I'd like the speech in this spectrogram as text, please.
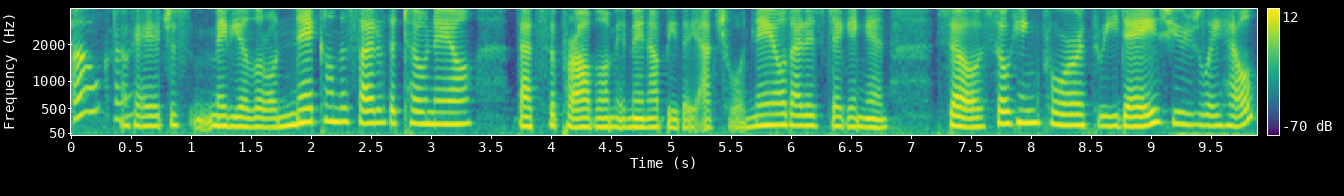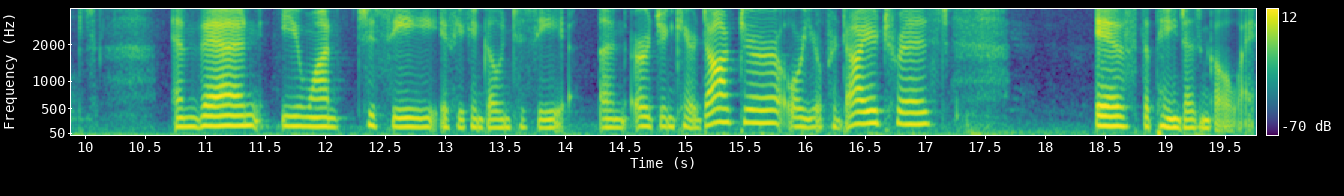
Oh, okay. Okay, it's just maybe a little nick on the side of the toenail. That's the problem. It may not be the actual nail that is digging in. So, soaking for three days usually helps. And then you want to see if you can go in to see an urgent care doctor or your podiatrist if the pain doesn't go away.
